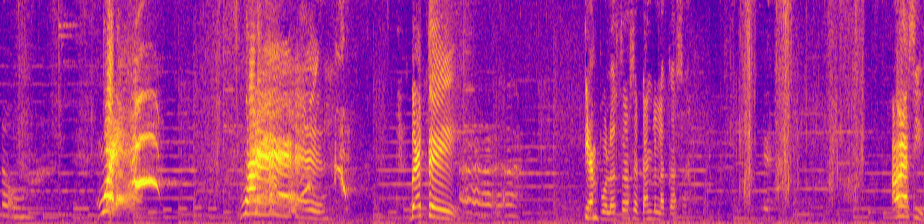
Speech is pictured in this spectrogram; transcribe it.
no. ¡Muere! ¡Muere! ¡Vete! Tiempo, lo estoy acercando a la casa. Ahora sí,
